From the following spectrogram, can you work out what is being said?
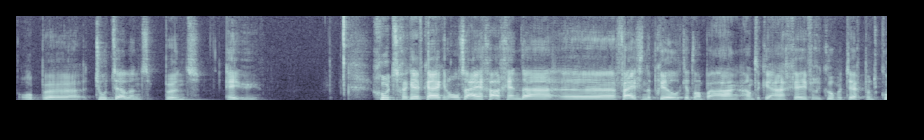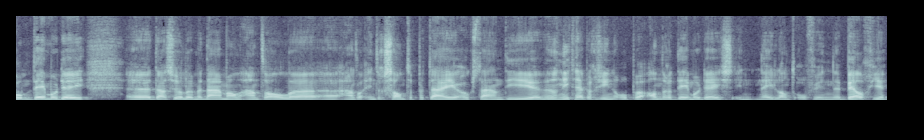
op uh, toetalent.eu. Goed, ga ik even kijken naar onze eigen agenda. Uh, eh, 15 april, ik heb het al een aantal keer aangegeven, recruitmenttech.com Demo Day. Uh, daar zullen met name al een aantal, uh, aantal interessante partijen ook staan die we nog niet hebben gezien op andere Demo Days in Nederland of in België.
